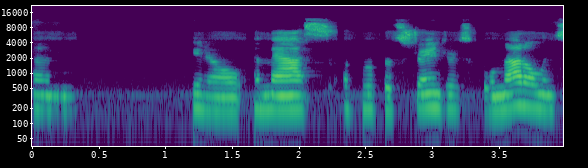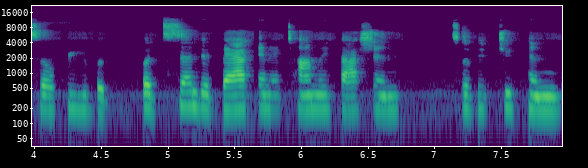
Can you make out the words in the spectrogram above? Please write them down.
can, you know, amass a group of strangers who will not only sew for you, but but send it back in a timely fashion so that you can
